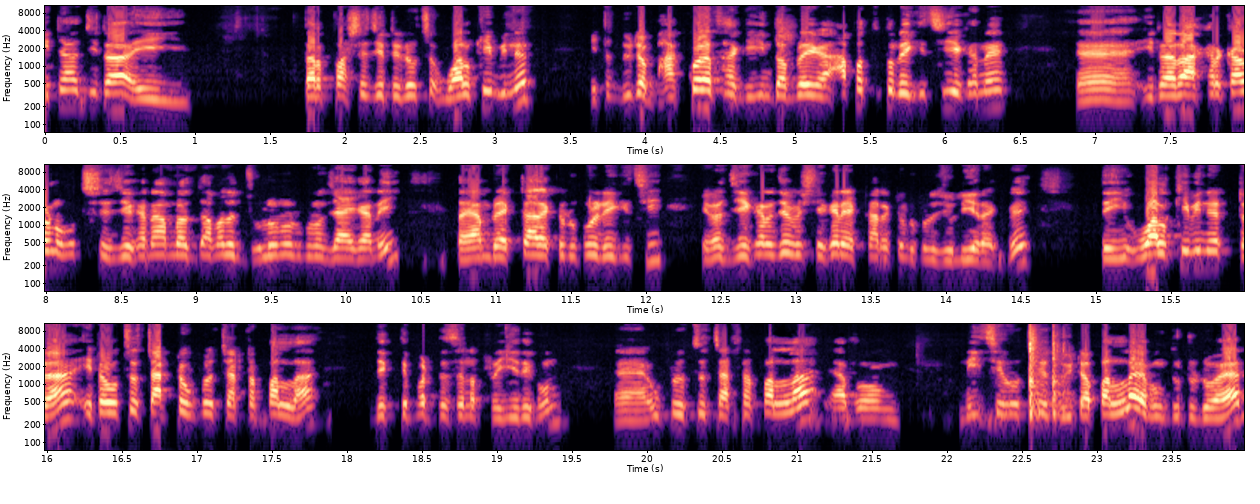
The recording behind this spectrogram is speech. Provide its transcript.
এটা যেটা এই, তার পাশে যেটা হচ্ছে ওয়াল কেবিনেট এটা দুইটা ভাগ করা থাকে, কিন্তু আমরা আপাতত রেখেছি এখানে এটা রাখার কারণ হচ্ছে যেখানে আমরা আমাদের ঝুলানোর কোনো জায়গা নেই তাই আমরা একটা আরেকটার উপরে রেখেছি। এটা যেখানে যাবে সেখানে একটা আরেকটার উপরে ঝুলিয়ে রাখবে। তো এই ওয়াল কেবিনেটটা এটা হচ্ছে চারটা উপরে চারটা পাল্লা দেখতে পারতেছেন আপনি এই দেখুন উপরে হচ্ছে চারটা পাল্লা এবং নিচে হচ্ছে দুইটা পাল্লা এবং দুটো ডয়ার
